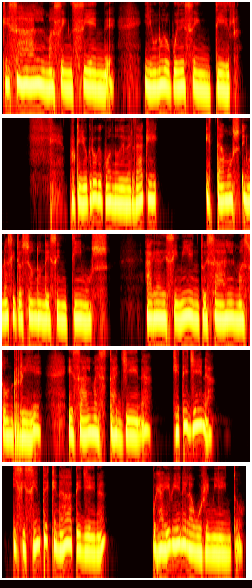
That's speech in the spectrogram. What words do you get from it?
que esa alma se enciende y uno lo puede sentir. Porque yo creo que cuando de verdad que estamos en una situación donde sentimos agradecimiento, esa alma sonríe, esa alma está llena. ¿Qué te llena? Y si sientes que nada te llena, pues ahí viene el aburrimiento.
